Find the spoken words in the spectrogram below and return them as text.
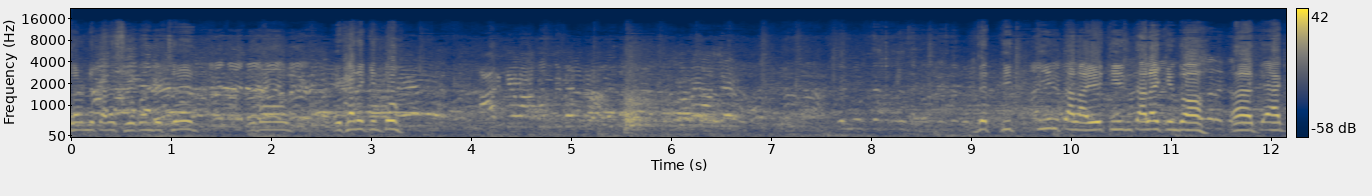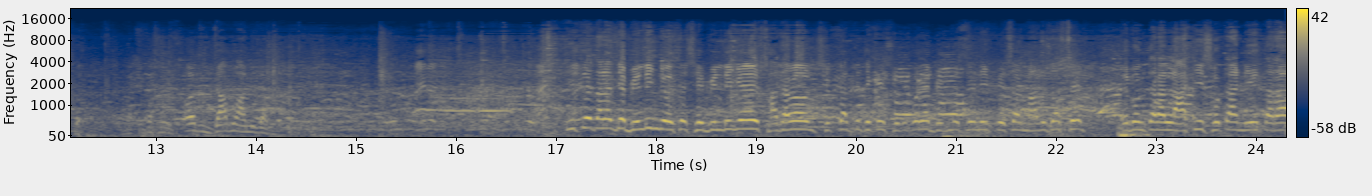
ধরনের তারা স্লোগান দিচ্ছেন এবং এখানে কিন্তু যে তিন তালা এই তিন তালায় কিন্তু এক যাব, আমি যাব। তৃতীয় তালায় যে বিল্ডিং রয়েছে, সেই বিল্ডিংয়ে সাধারণ শিক্ষার্থী থেকে শুরু করে বিভিন্ন শ্রেণি পেশার মানুষ আছে এবং তারা লাঠি, সোটা নিয়ে তারা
